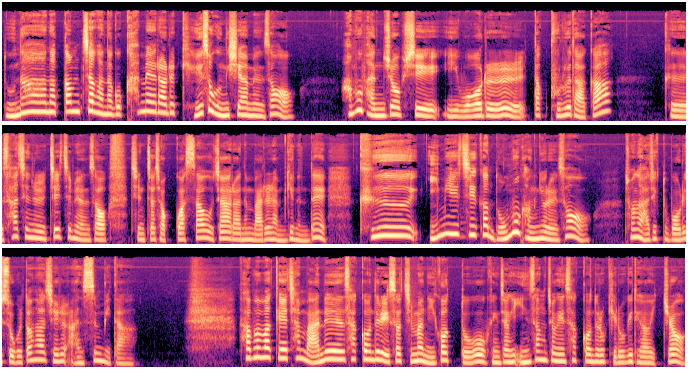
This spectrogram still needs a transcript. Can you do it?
눈 하나 깜짝 안 하고 카메라를 계속 응시하면서 아무 반주 없이 이 월을 딱 부르다가 그 사진을 찢으면서 진짜 적과 싸우자라는 말을 남기는데 그 이미지가 너무 강렬해서 저는 아직도 머릿속을 떠나지를 않습니다. 팝음악계에 참 많은 사건들이 있었지만 이것도 굉장히 인상적인 사건으로 기록이 되어 있죠.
